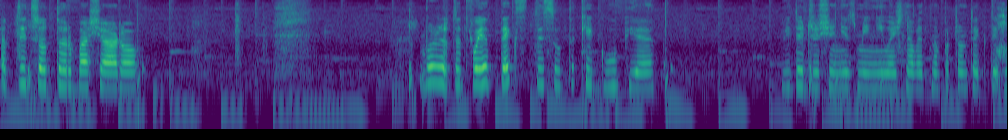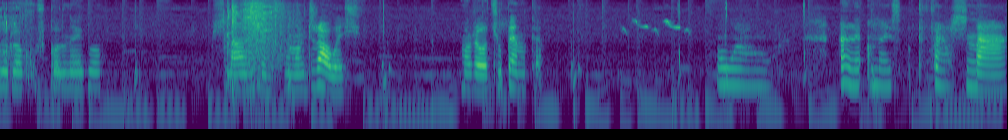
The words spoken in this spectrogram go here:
A ty co torbasiaro? Boże, te twoje teksty są takie głupie. Widać, że się nie zmieniłeś nawet na początek tego roku szkolnego. Myślałem, że zamądrzałeś. Może o ciupenkę. Wow, ale ona jest odważna.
